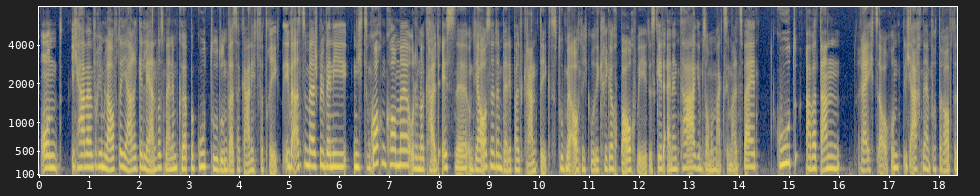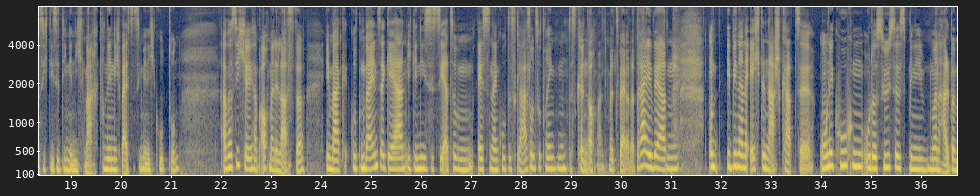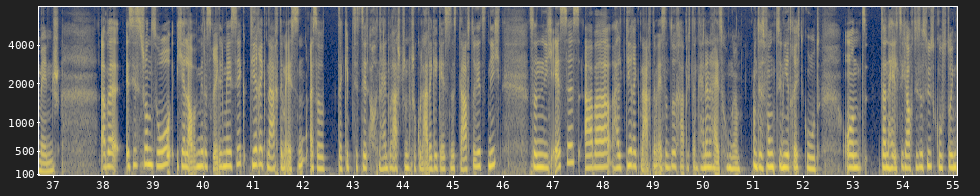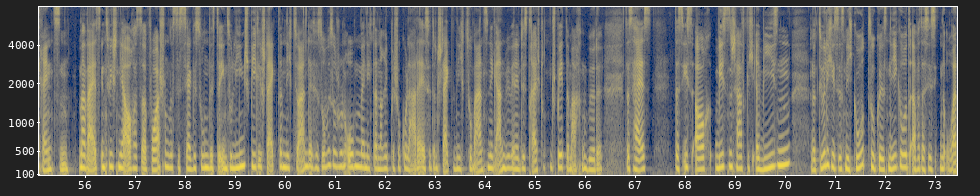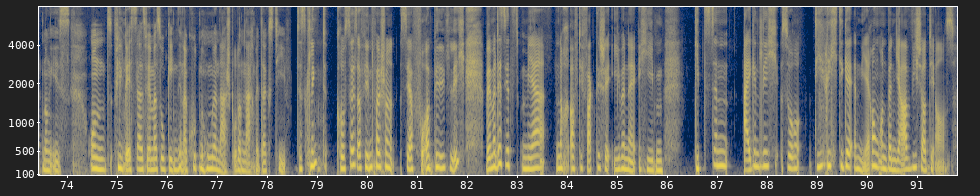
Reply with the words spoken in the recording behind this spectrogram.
Und ich habe einfach im Laufe der Jahre gelernt, was meinem Körper gut tut und was er gar nicht verträgt. Ich weiß zum Beispiel, wenn ich nicht zum Kochen komme oder nur kalt esse und jause, dann werde ich bald grantig. Das tut mir auch nicht gut. Ich kriege auch Bauchweh. Das geht einen Tag, im Sommer maximal zwei. Gut, aber dann reicht es auch. Und ich achte einfach darauf, dass ich diese Dinge nicht mache, von denen ich weiß, dass sie mir nicht gut tun. Aber sicher, ich habe auch meine Laster. Ich mag guten Wein sehr gern. Ich genieße es sehr zum Essen, ein gutes Glasel zu trinken. Das können auch manchmal zwei oder drei werden. Und ich bin eine echte Naschkatze. Ohne Kuchen oder Süßes bin ich nur ein halber Mensch. Aber es ist schon so, ich erlaube mir das regelmäßig, direkt nach dem Essen. Also da gibt es jetzt nicht, ach nein, du hast schon Schokolade gegessen, das darfst du jetzt nicht, sondern ich esse es, aber halt direkt nach dem Essen durch habe ich dann keinen Heißhunger. Und das funktioniert recht gut. Und dann hält sich auch dieser Süßgusto in Grenzen. Man weiß inzwischen ja auch aus der Forschung, dass das sehr gesund ist. Der Insulinspiegel steigt dann nicht so an, der ist ja sowieso schon oben. Wenn ich dann eine Rippe Schokolade esse, dann steigt er nicht so wahnsinnig an, wie wenn ich das drei Stunden später machen würde. Das heißt, das ist auch wissenschaftlich erwiesen. Natürlich ist es nicht gut, Zucker ist nie gut, aber dass es in Ordnung ist. Und viel besser, als wenn man so gegen den akuten Hunger nascht oder am Nachmittagstief. Das klingt großteils auf jeden Fall schon sehr vorbildlich. Wenn wir das jetzt mehr noch auf die faktische Ebene heben, gibt es denn eigentlich so die richtige Ernährung und wenn ja, wie schaut die aus?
